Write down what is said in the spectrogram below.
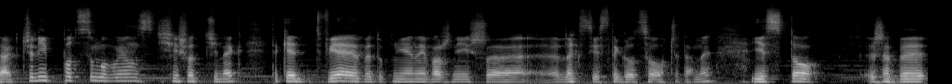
Tak, czyli podsumowując dzisiejszy odcinek, takie dwie według mnie najważniejsze lekcje z tego, co czytamy, jest to, żeby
